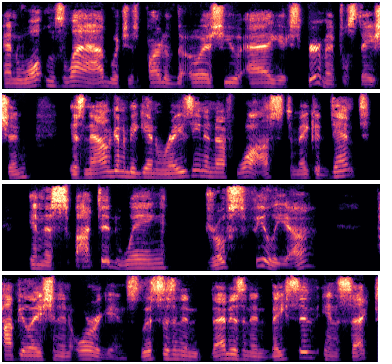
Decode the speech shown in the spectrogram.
and Walton's lab, which is part of the OSU Ag Experimental Station, is now going to begin raising enough wasps to make a dent in the spotted wing Drosophila population in Oregon. So this is an that is an invasive insect,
